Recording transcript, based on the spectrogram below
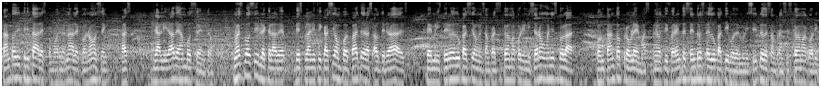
tanto distritales como regionales, conocen las realidades de ambos centros. No es posible que la desplanificación por parte de las autoridades del Ministerio de Educación en San Francisco de Macorís iniciara un año escolar con tantos problemas en los diferentes centros educativos del municipio de San Francisco de Macorís,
